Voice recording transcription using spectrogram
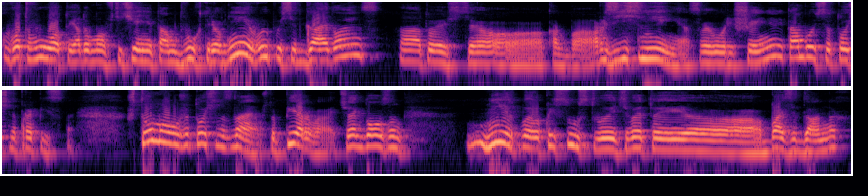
вот-вот, я думаю, в течение там двух-трех дней выпустит guidelines, а, то есть э, как бы разъяснение своего решения, и там будет все точно прописано. Что мы уже точно знаем? Что первое, человек должен не присутствовать в этой э, базе данных,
